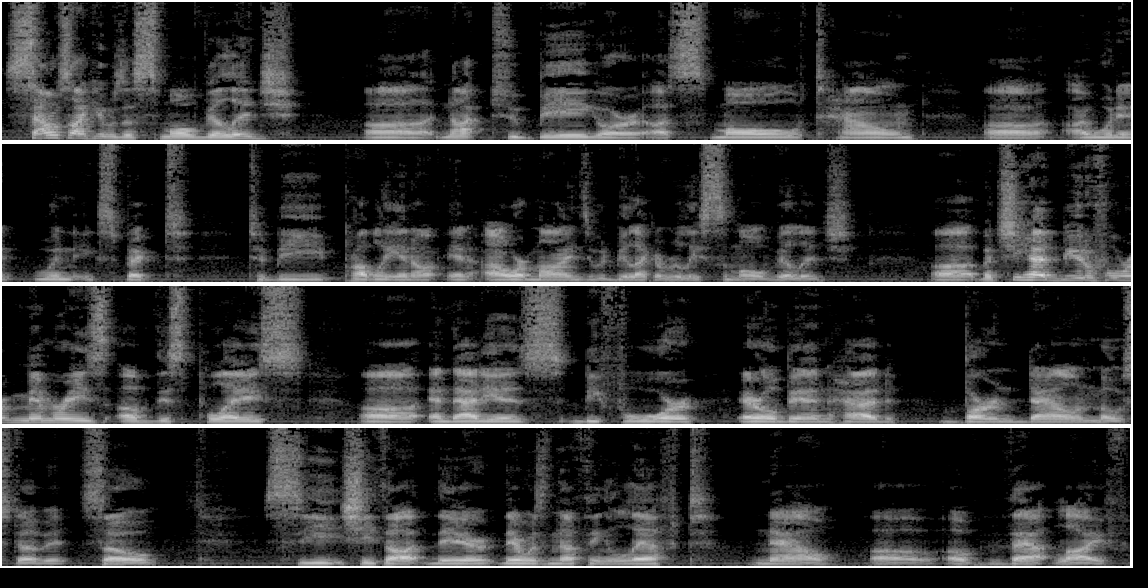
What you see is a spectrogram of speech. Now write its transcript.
sounds like it was a small village, uh, not too big or a small town. Uh, I wouldn't wouldn't expect to be probably in our, in our minds it would be like a really small village. Uh, but she had beautiful memories of this place, uh, and that is before Arobynn had burned down most of it. So, she she thought there there was nothing left now uh, of that life.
